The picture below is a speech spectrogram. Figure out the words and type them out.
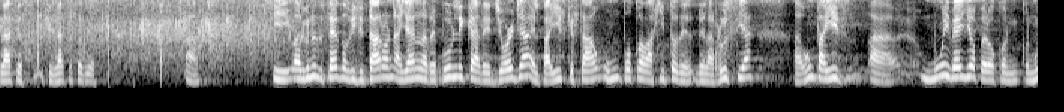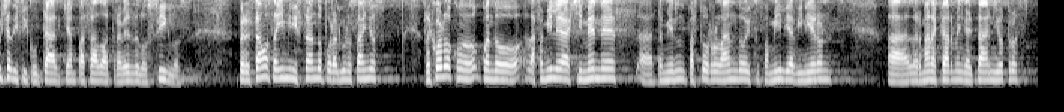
Gracias, sí, gracias a Dios. Ah, y algunos de ustedes nos visitaron allá en la República de Georgia, el país que está un poco abajito de, la Rusia, ah, un país ah, muy bello, pero con, con mucha dificultad que han pasado a través de los siglos. Pero estamos ahí ministrando por algunos años Recuerdo cuando, la familia Jiménez, ah, también el pastor Rolando y su familia vinieron, a la hermana Carmen Gaitán y otros,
